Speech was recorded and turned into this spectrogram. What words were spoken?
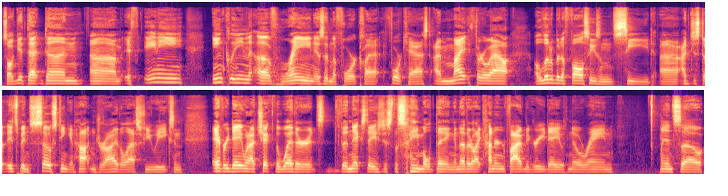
So I'll get that done. Um, if any inkling of rain is in the forecast, I might throw out a little bit of fall season seed. Uh, I just it's been so stinking hot and dry the last few weeks, and every day when I check the weather, it's the next day is just the same old thing. Another like 105 degree day with no rain. And so,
